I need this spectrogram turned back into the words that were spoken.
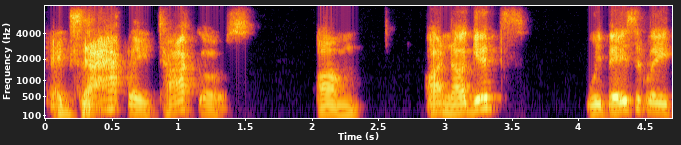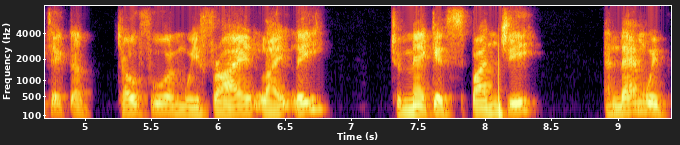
Exactly, tacos. Um, our nuggets, we basically take the tofu and we fry it lightly to make it spongy, and then we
